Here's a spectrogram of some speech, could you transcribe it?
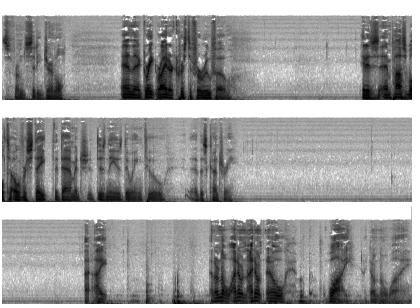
It's from City Journal. And the great writer Christopher Rufo. It is impossible to overstate the damage Disney is doing to uh, this country. I, I I don't know. I don't. I don't know why. I don't know why.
